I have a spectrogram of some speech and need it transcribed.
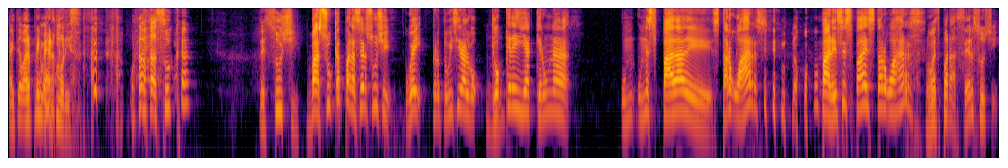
Ahí te va el primero, Moris. Una bazooka de sushi. Bazooka para hacer sushi. Güey, pero te voy a decir algo. Yo creía que era una, un- una espada de Star Wars. No. Parece espada de Star Wars. No es para hacer sushi.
